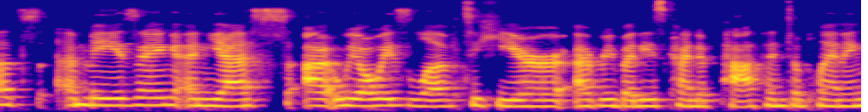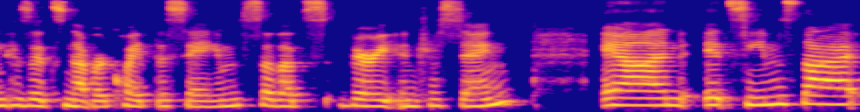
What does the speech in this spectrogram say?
That's amazing. And yes, we always love to hear everybody's kind of path into planning because it's never quite the same. So that's very interesting. And it seems that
